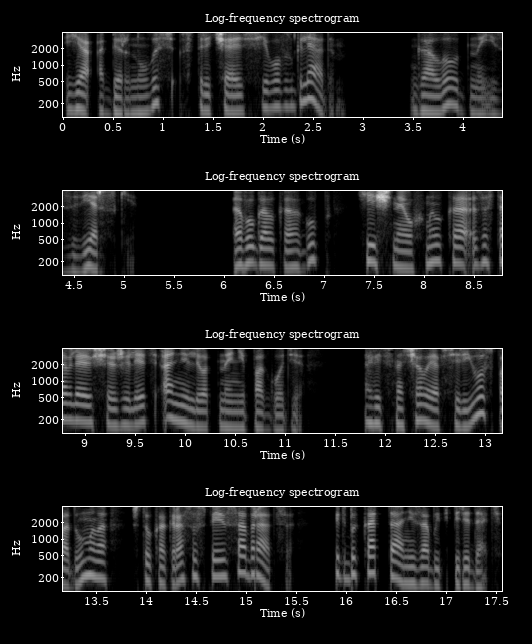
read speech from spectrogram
Я обернулась, встречаясь с его взглядом голодный и зверский. А в уголках губ хищная ухмылка, заставляющая жалеть о нелетной непогоде. А ведь сначала я всерьез подумала, что как раз успею собраться, хоть бы кота не забыть передать.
